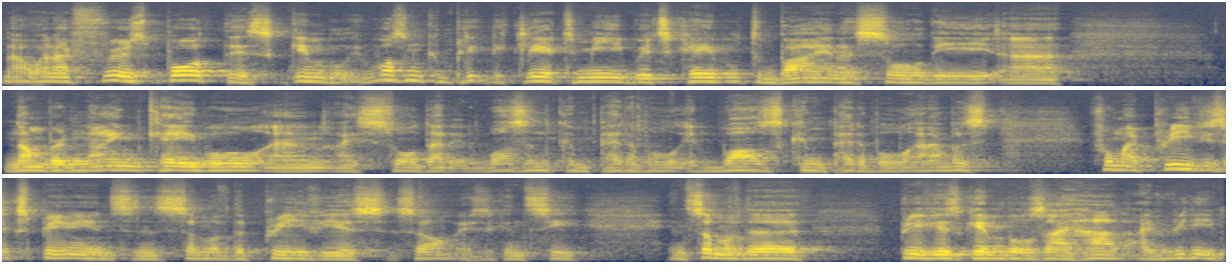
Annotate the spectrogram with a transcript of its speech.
Now when I first bought this gimbal, it wasn't completely clear to me which cable to buy and I saw the uh, number 9 cable and I saw that it wasn't compatible, it was compatible and I was, from my previous experience in some of the previous, so as you can see, in some of the previous gimbals I had, I really,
